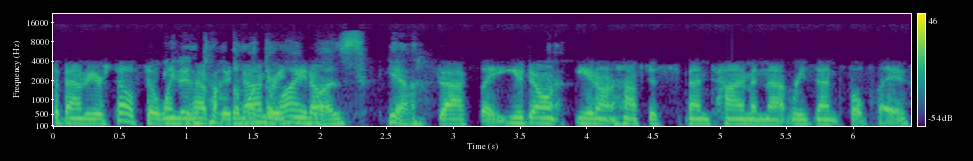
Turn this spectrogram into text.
the boundary yourself. So when you, you have good boundaries, you don't, was. yeah, exactly. You don't yeah. you don't have to spend time in that resentful place.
